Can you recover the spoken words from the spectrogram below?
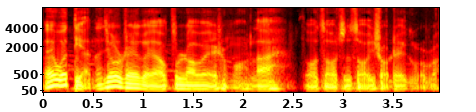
哎，我点的就是这个呀，不知道为什么。来，走走就走一首这歌吧，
